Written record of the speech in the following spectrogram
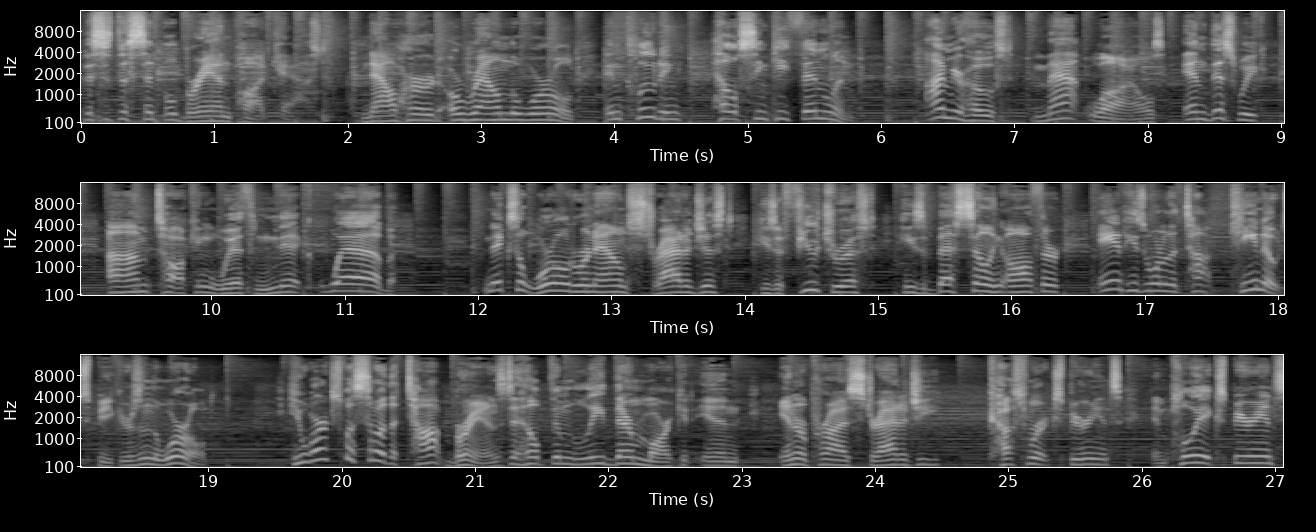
This is the Simple Brand Podcast, now heard around the world, including Helsinki, Finland. I'm your host, Matt Lyles, and this week I'm talking with Nick Webb. Nick's a world renowned strategist, he's a futurist, he's a best selling author, and he's one of the top keynote speakers in the world. He works with some of the top brands to help them lead their market in enterprise strategy, customer experience, employee experience,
